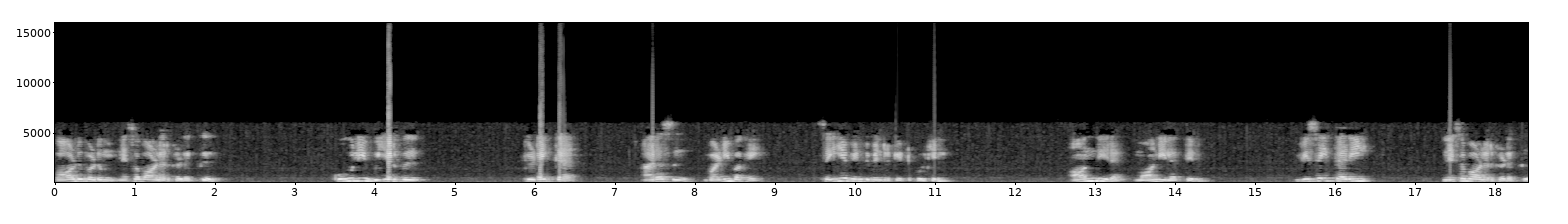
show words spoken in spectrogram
பாடுபடும் நெசவாளர்களுக்கு கூலி உயர்வு கிடைக்க அரசு வழிவகை செய்ய வேண்டும் என்று கேட்டுக்கொள்கிறேன். ஆந்திர மாநிலத்தில் விசைத்தறி நெசவாளர்களுக்கு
